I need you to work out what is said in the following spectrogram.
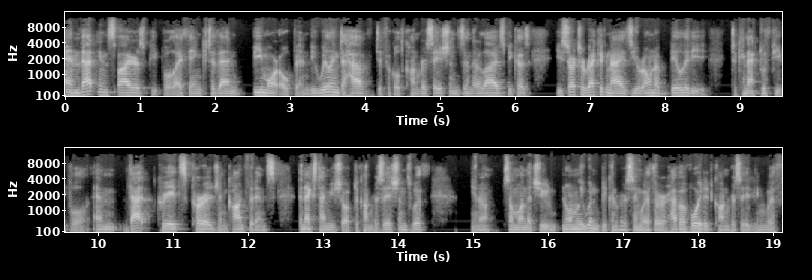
And that inspires people i think to then be more open be willing to have difficult conversations in their lives because you start to recognize your own ability to connect with people. And that creates courage and confidence the next time you show up to conversations with you know someone that you normally wouldn't be conversing with or have avoided conversating with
